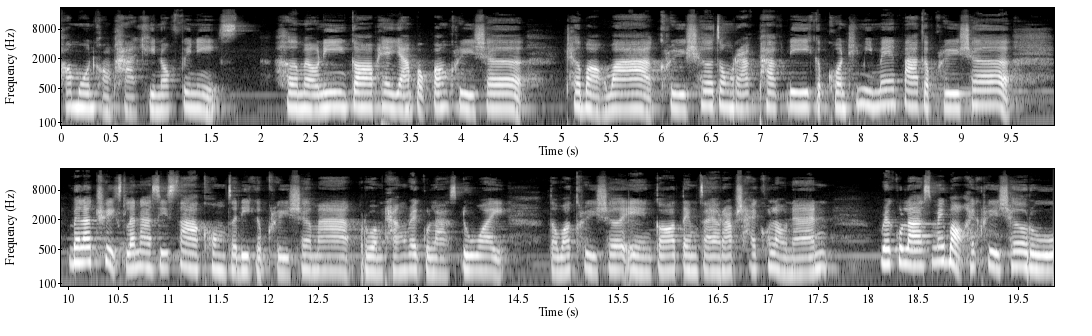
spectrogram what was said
ข้อมูลของภาคีนกฟินิกซ์เฮอร์เมลนี่ก็พยายามปกป้องครีเชอร์ เธอบอกว่าครีเชอร์จงรักภักดีกับคนที่มีเมตตากับครีเชอร์เบล l ทริกซ์และนาซิซาคงจะดีกับครีเชอร์มาก รวมทั้งเรกูลัสด้วย แต่ว่าครีเชอร์เองก็เต็มใจรับใช้คนเหล่านั้นเรกูลัสไม่บอกให้ครีเชอร์รู้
